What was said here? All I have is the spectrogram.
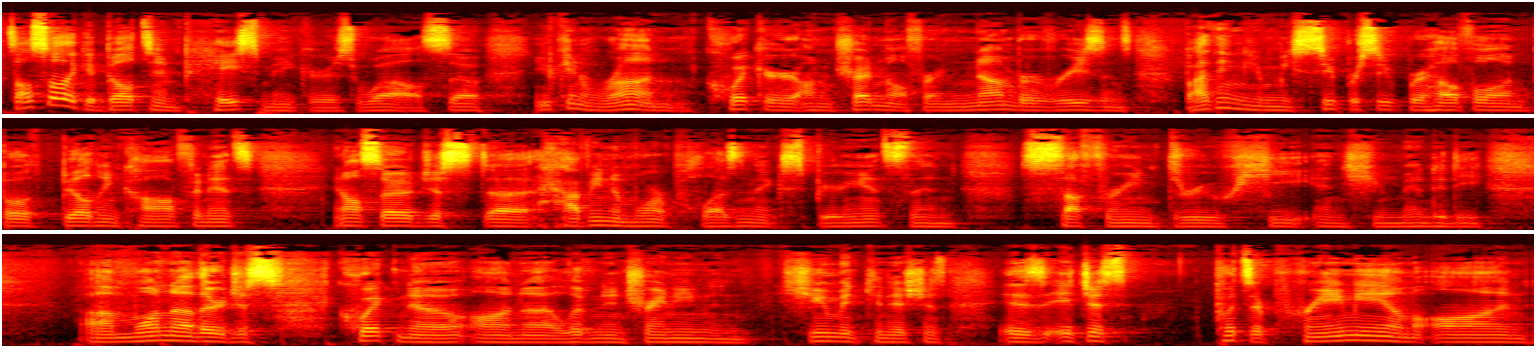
It's also like a built-in pacemaker as well. So you can run quicker on a treadmill for a number of reasons. But I think it can be super, super helpful in both building confidence and also just uh, having a more pleasant experience than suffering through heat and humidity. Um, one other just quick note on uh, living and training in humid conditions is it just puts a premium on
